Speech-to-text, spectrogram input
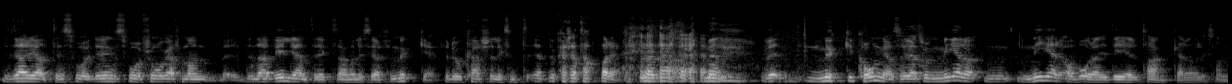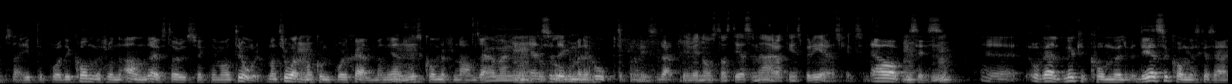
det där är alltid en svår, det är en svår fråga för man, den där vill jag inte riktigt analysera för mycket för då kanske, liksom, då kanske jag tappar det. Men, men mycket kommer alltså, jag tror mer, av- mer av våra idéer och tankar och liksom så här på det kommer från andra i större utsträckning än vad man tror. Man tror att man kommer på det själv men egentligen så kommer det från andra. Ja, men Eller så lägger man ihop det på något vis sådär. Det är väl någonstans det som är att inspireras liksom. Ja, precis. Eh, och väldigt mycket kommer, dels så kommer, ska jag säga,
